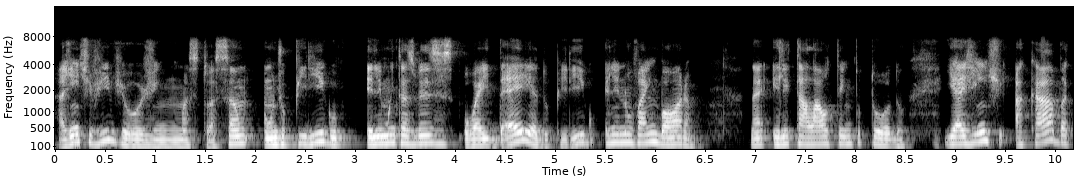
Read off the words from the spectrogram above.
a gente vive hoje em uma situação onde o perigo, ele muitas vezes, ou a ideia do perigo, ele não vai embora. Né? Ele está lá o tempo todo. E a gente acaba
